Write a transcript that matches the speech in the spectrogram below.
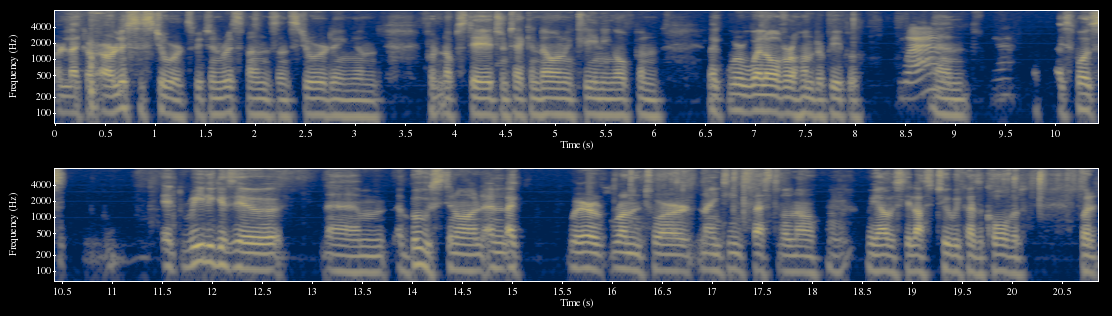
are like our, our list of stewards between wristbands and stewarding and putting up stage and taking down and cleaning up and like we're well over a hundred people. Wow! And yeah. I suppose it really gives you um, a boost, you know, and, and like we're running to our 19th festival now. Mm-hmm. We obviously lost two because of COVID, but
